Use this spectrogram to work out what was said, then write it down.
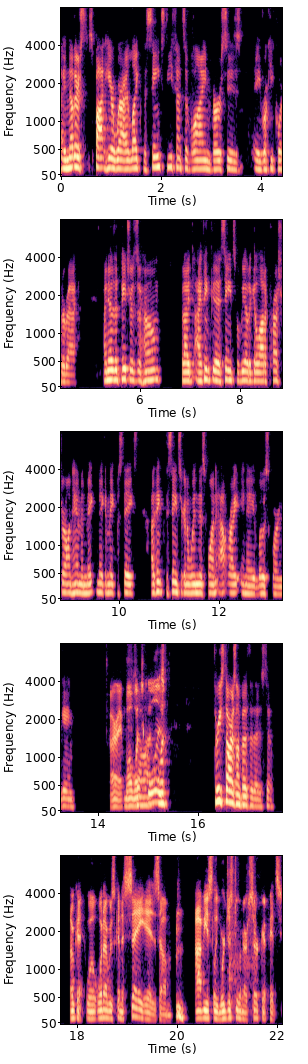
another spot here where I like the Saints defensive line versus a rookie quarterback. I know the Patriots are home, but I, I think the Saints will be able to get a lot of pressure on him and make make him make mistakes. I think the Saints are going to win this one outright in a low scoring game. All right. Well, what's so, uh, cool uh, is three stars on both of those too. Okay. Well, what I was going to say is, um, obviously, we're just doing our Circa picks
